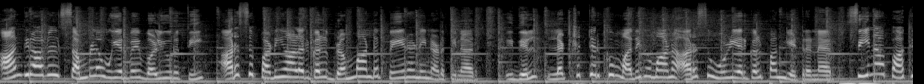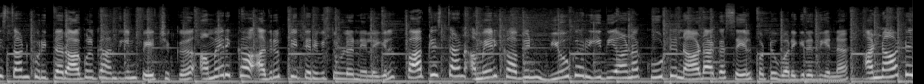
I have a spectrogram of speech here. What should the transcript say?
ஆந்திராவில் சம்பள உயர்வை வலியுறுத்தி அரசு பணியாளர்கள் பிரம்மாண்ட பேரணி நடத்தினர். இதில் லட்சத்திற்கும் அதிகமான அரசு ஊழியர்கள் பங்கேற்றனர். சீனா பாகிஸ்தான் குறித்த ராகுல் காந்தியின் பேச்சுக்கு அமெரிக்கா அதிருப்தி தெரிவித்துள்ள நிலையில் பாகிஸ்தான் அமெரிக்காவின் வியூக ரீதியான கூட்டு நாடாக செயல்பட்டு வருகிறது என அந்நாட்டு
